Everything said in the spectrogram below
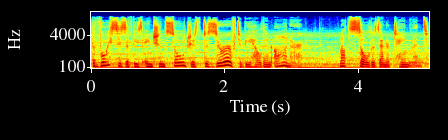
The voices of these ancient soldiers deserve to be held in honor, not sold as entertainment.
